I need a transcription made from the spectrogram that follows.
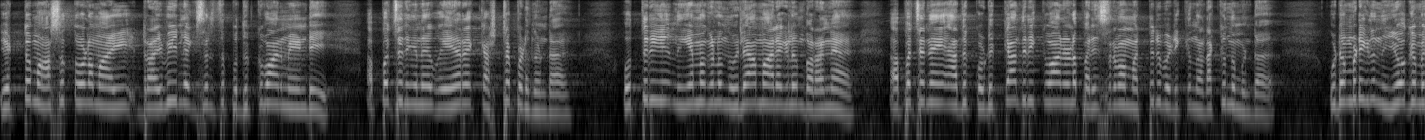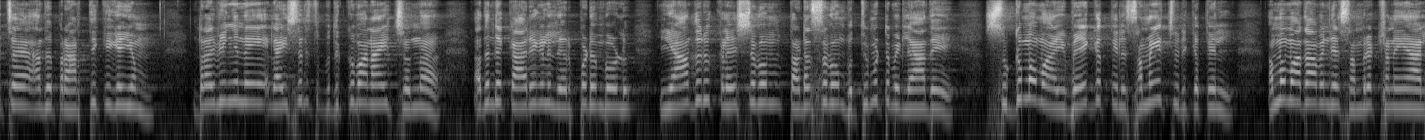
എട്ട് മാസത്തോളമായി ഡ്രൈവിംഗ് ലൈസൻസ് പുതുക്കുവാൻ വേണ്ടി അപ്പച്ചൻ ഇങ്ങനെ ഏറെ കഷ്ടപ്പെടുന്നുണ്ട്. ഒത്തിരി നിയമങ്ങളും നൂലാമാലകളും പറഞ്ഞ് അപ്പച്ചനെ അത് കൊടുക്കാതിരിക്കുവാനുള്ള പരിശ്രമം മറ്റൊരു വഴിക്ക് നടക്കുന്നുമുണ്ട്. ഉടമ്പടിയിൽ നിയോഗം വെച്ച് അത് പ്രാർത്ഥിക്കുകയും ഡ്രൈവിങ്ങിനെ ലൈസൻസ് പുതുക്കുവാനായി ചെന്ന് അതിന്റെ കാര്യങ്ങളിൽ ഏർപ്പെടുമ്പോൾ യാതൊരു ക്ലേശവും തടസ്സവും ബുദ്ധിമുട്ടുമില്ലാതെ സുഗമമായി വേഗത്തിൽ സമയച്ചുരുക്കത്തിൽ അമ്മ മാതാവിന്റെ സംരക്ഷണയാൽ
